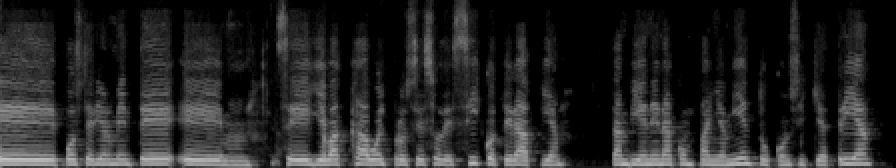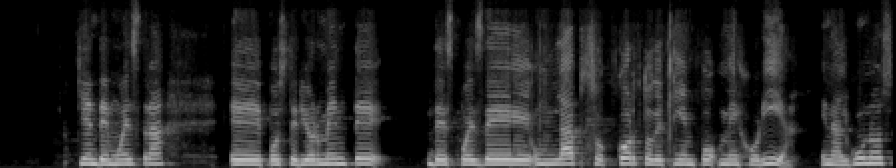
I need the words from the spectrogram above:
Eh, posteriormente em, se lleva a cabo el proceso de psicoterapia, también en acompañamiento con psiquiatría, quien demuestra eh, posteriormente, después de un lapso corto de tiempo, mejoría en algunos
